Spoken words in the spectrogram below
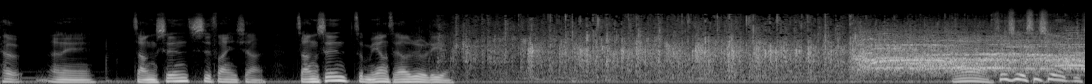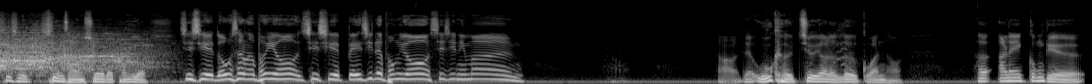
好，来，掌声示范一下，掌声怎么样才要热烈？好，谢谢谢谢谢谢现场所有的朋友，谢谢楼上的朋友，谢谢北京的朋友，谢谢你们。好，的，无可救药的乐观哈。和阿雷公的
